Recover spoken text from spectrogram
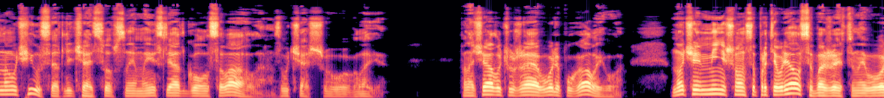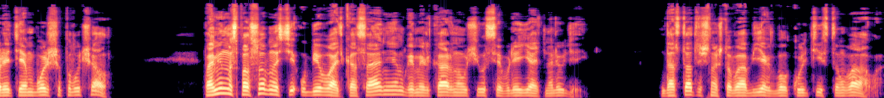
научился отличать собственные мысли от голоса Ваала, звучащего в его голове. Поначалу чужая воля пугала его, но чем меньше он сопротивлялся божественной воле, тем больше получал. Помимо способности убивать касанием, Гамилькар научился влиять на людей. Достаточно, чтобы объект был культистом Ваала.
